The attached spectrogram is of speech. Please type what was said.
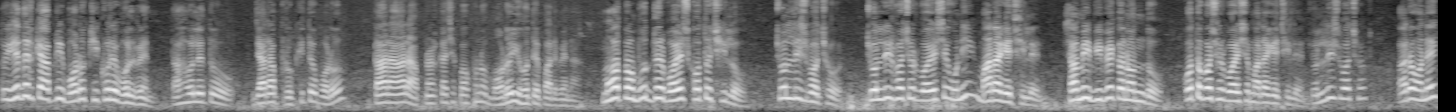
তো এদেরকে আপনি বড় কি করে বলবেন? তাহলে তো যারা প্রকৃত বড়, তারা আর আপনার কাছে কখনো বড়ই হতে পারবে না। মহাত্মা বুদ্ধের বয়স কত ছিল? চল্লিশ বছর। চল্লিশ বছর বয়সে উনি মারা গেছিলেন। স্বামী বিবেকানন্দ কত বছর বয়সে মারা গেছিলেন? চল্লিশ বছর? আরও অনেক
